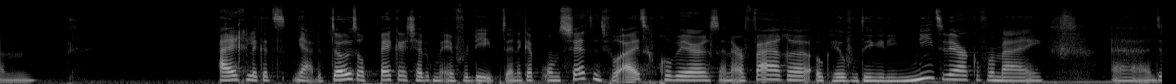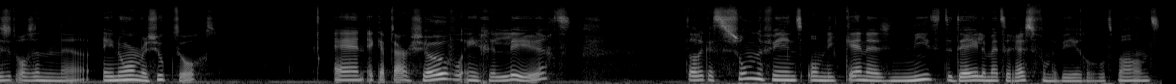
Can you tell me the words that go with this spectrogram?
um, eigenlijk het, ja, de total package heb ik me in verdiept. En ik heb ontzettend veel uitgeprobeerd en ervaren. Ook heel veel dingen die niet werken voor mij. Uh, dus het was een uh, enorme zoektocht. En ik heb daar zoveel in geleerd dat ik het zonde vind om die kennis niet te delen met de rest van de wereld. Want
